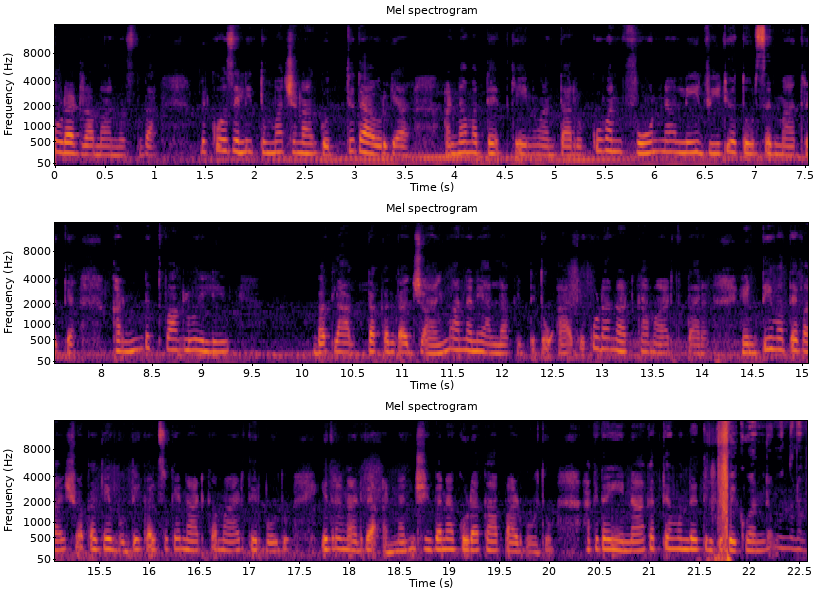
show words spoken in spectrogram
ಕೂಡ ಡ್ರಾಮಾ ಅನ್ನಿಸ್ತದೆ. ಬಿಕಾಸ್ ಇಲ್ಲಿ ತುಂಬ ಚೆನ್ನಾಗಿ ಗೊತ್ತಿದೆ ಅವ್ರಿಗೆ ಅಣ್ಣ ಮತ್ತು ಅದಕ್ಕೆ ಏನು ಅಂತ. ರುಕ್ಕು ಒಂದು ಫೋನ್ನಲ್ಲಿ ವಿಡಿಯೋ ತೋರಿಸಿದ ಮಾತ್ರಕ್ಕೆ ಖಂಡಿತವಾಗ್ಲೂ ಇಲ್ಲಿ ಬದಲಾಗ್ತಕ್ಕಂಥ ಜಾಯಮಾನನೇ ಅಲ್ಲ ಕೆಟ್ಟಿತ್ತು ಆದರೂ ಕೂಡ ನಾಟಕ ಮಾಡ್ತಿದ್ದಾರೆ. ಹೆಂಡತಿ ಮತ್ತು ವೈಶ್ವಕಗೆ ಬುದ್ಧಿ ಕಲಿಸೋಕೆ ನಾಟಕ ಮಾಡ್ತಿರ್ಬೋದು. ಇದರ ನಡುವೆ ಅಣ್ಣನ ಜೀವನ ಕೂಡ ಕಾಪಾಡ್ಬೋದು. ಹಾಗಿದ್ರೆ ಏನಾಗುತ್ತೆ ಮುಂದೆ ತಿಳ್ಕೋಬೇಕು ಅಂದರೆ ಮುಂದೆ ನಾವು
